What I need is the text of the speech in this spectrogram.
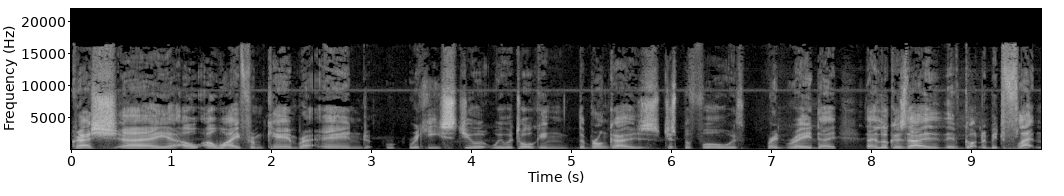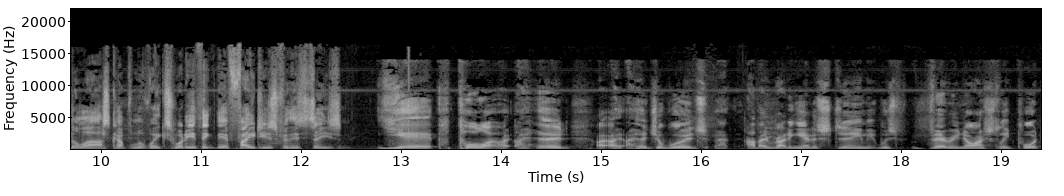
Crash uh, away from Canberra and Ricky Stuart. We were talking the Broncos just before with Brent Read. They they look as though they've gotten a bit flat in the last couple of weeks. What do you think their fate is for this season? Yeah, Paul, I, I heard I, heard your words. Are they running out of steam? It was very nicely put.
